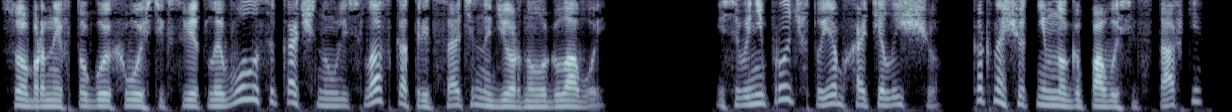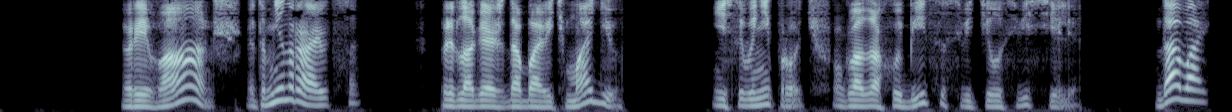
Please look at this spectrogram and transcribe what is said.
Собранные в тугой хвостик светлые волосы качнулись, ласка отрицательно дернула головой. Если вы не против, то я бы хотел еще. Как насчет немного повысить ставки? Реванш. Это мне нравится. Предлагаешь добавить магию? Если вы не против. В глазах убийцы светилось веселье. Давай.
